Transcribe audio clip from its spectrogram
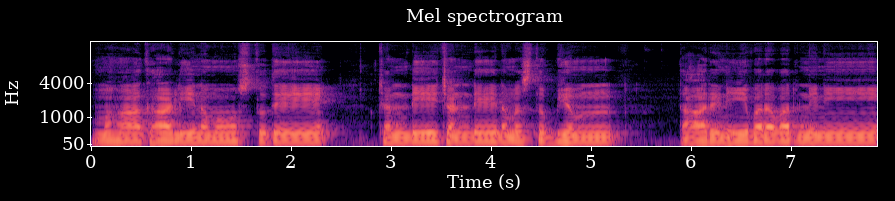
महाकाली नमोऽस्तु ते चण्डी चण्डे नमस्तुभ्यं तारिणी वरवर्णिनी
